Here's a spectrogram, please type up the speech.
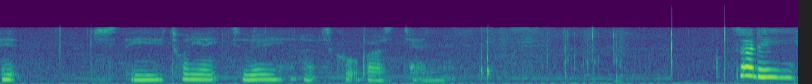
It's the 28th today, it's quarter past 10. Daddy!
